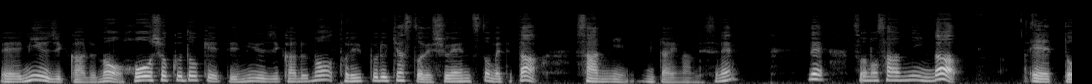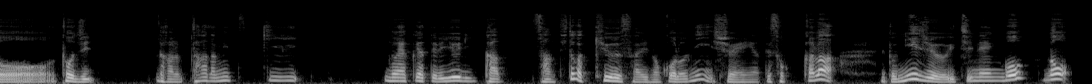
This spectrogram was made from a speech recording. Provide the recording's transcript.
えー、ミュージカルの宝飾時計っていうミュージカルのトリプルキャストで主演務めてた三人みたいなんですね。で、その三人が、えっ、ー、と、当時、だから、高田美月の役やってるゆりかさんって人が9歳の頃に主演やって、そっから、えっと、21年後の、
